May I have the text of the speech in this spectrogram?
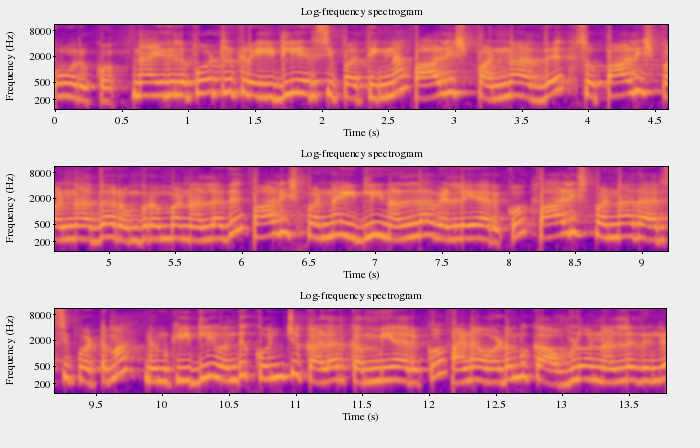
சாஃப்டாவும் இருக்கும். நான் இதுல போட்டிருக்கிற இட்லி அரிசி பாத்தீங்கன்னா பாலிஷ் பண்ணாது. ஸோ பாலிஷ் பண்ணாதான் ரொம்ப ரொம்ப நல்லது. பாலிஷ் பண்ணா இட்லி நல்லா வெள்ளையா இருக்கும். பாலிஷ் பண்ணாத அரிசி போட்டோமா நமக்கு இட்லி வந்து கொஞ்சம் கலர் கம்மியா இருக்கும். ஆனா உடம்புக்கு அவ்வளோ நல்லதுங்க.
